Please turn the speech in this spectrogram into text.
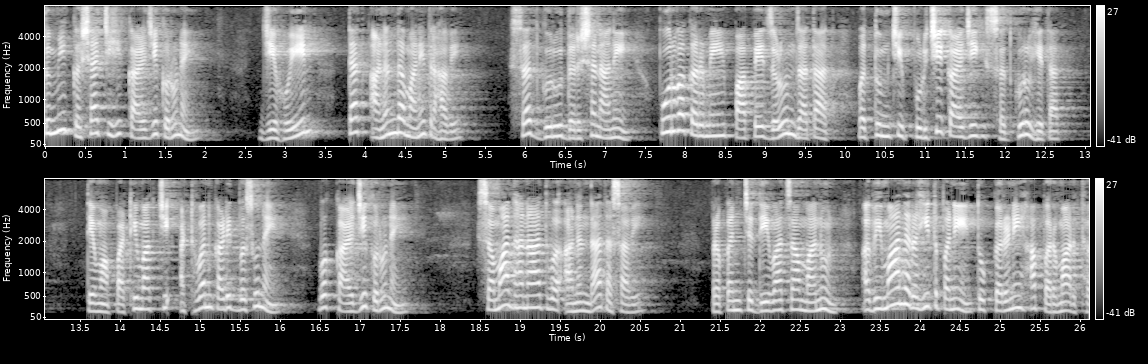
तुम्ही कशाचीही काळजी करू नये. जे होईल त्यात आनंद मानित राहावे. सद्गुरू दर्शनाने पूर्वकर्मे पापे जळून जातात व तुमची पुढची काळजी सद्गुरू घेतात. तेव्हा पाठीमागची आठवण काढीत बसू नये व काळजी करू नये. समाधानात व आनंदात असावे. प्रपंच देवाचा मानून अभिमानरहितपणे तो करणे हा परमार्थ.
